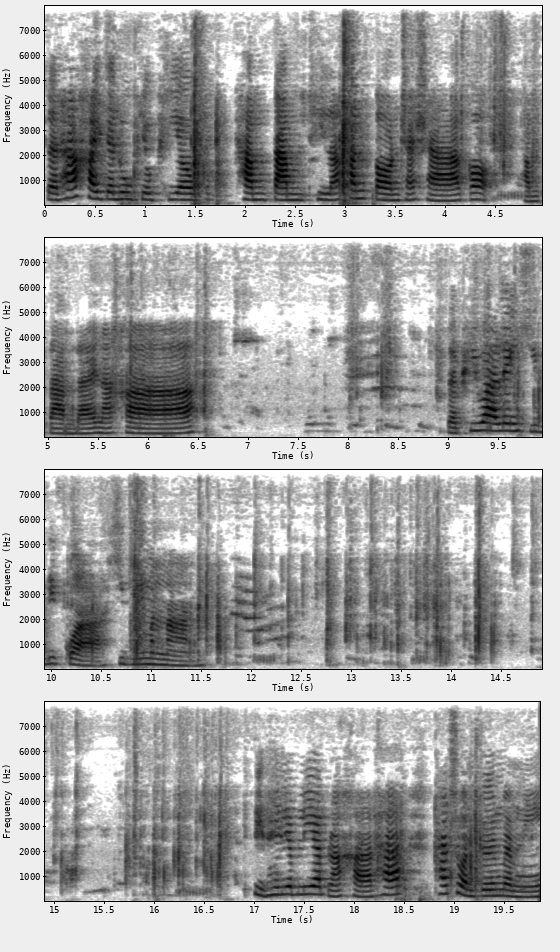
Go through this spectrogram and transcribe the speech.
แต่ถ้าใครจะดูเพียวๆทำตามทีละขั้นตอนช้าๆ ก็ทำตามได้นะคะ แต่พี่ว่าเล่นคลิปดีกว่า คลิปนี้มันนานติดให้เรียบๆนะคะ ถ้า ถ้าส่วนเกินแบบนี้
